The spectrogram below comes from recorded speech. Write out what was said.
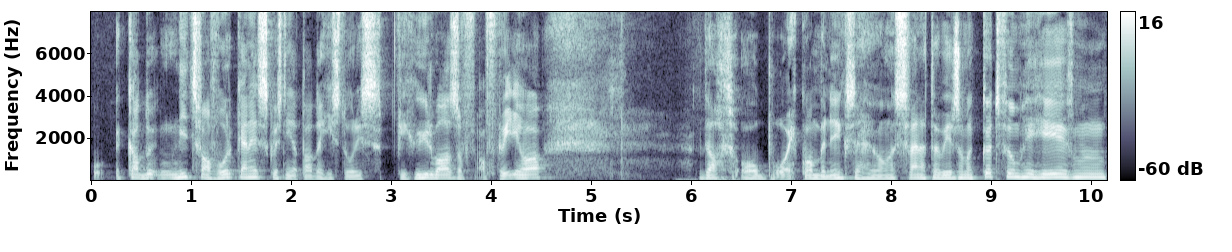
oh, ik had niets van voorkennis. Ik wist niet dat dat een historisch figuur was of, of weet niet wat. Ik dacht, oh boy, ik kwam beneden. Ik zei, jongens, Sven heeft daar weer zo'n kutfilm gegeven...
